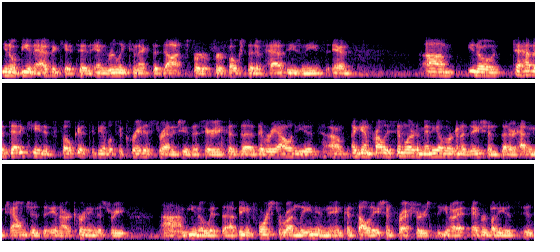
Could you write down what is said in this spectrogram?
you know be an advocate and, and really connect the dots for for folks that have had these needs and um, you know, to have a dedicated focus to be able to create a strategy in this area because uh, the reality is, um, again, probably similar to many other organizations that are having challenges in our current industry. Um, you know, with uh, being forced to run lean and, and, consolidation pressures, you know, everybody is is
